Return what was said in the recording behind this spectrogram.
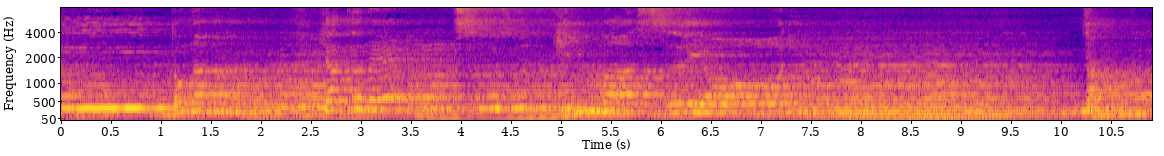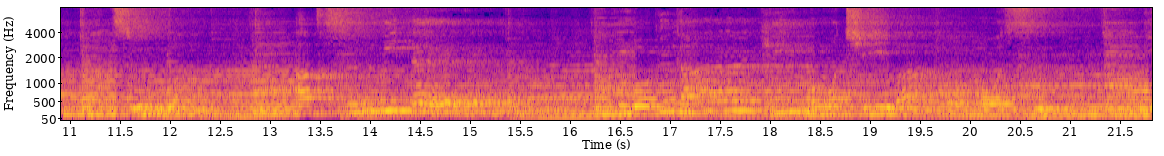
人が百年続きますように夏は暑すぎて僕から気持ちは重すぎ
